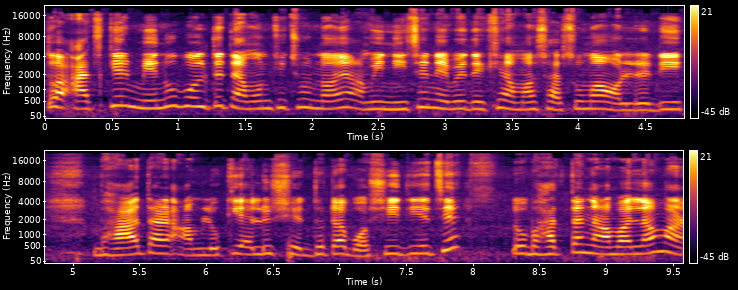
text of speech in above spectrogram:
তো আজকের মেনু বলতে তেমন কিছু নয়। আমি নিচে নেবে দেখে আমার শাশুমা অলরেডি ভাত আর আমলকি আলুর সেদ্ধটা বসিয়ে দিয়েছে। তো ভাতটা নামালাম আর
